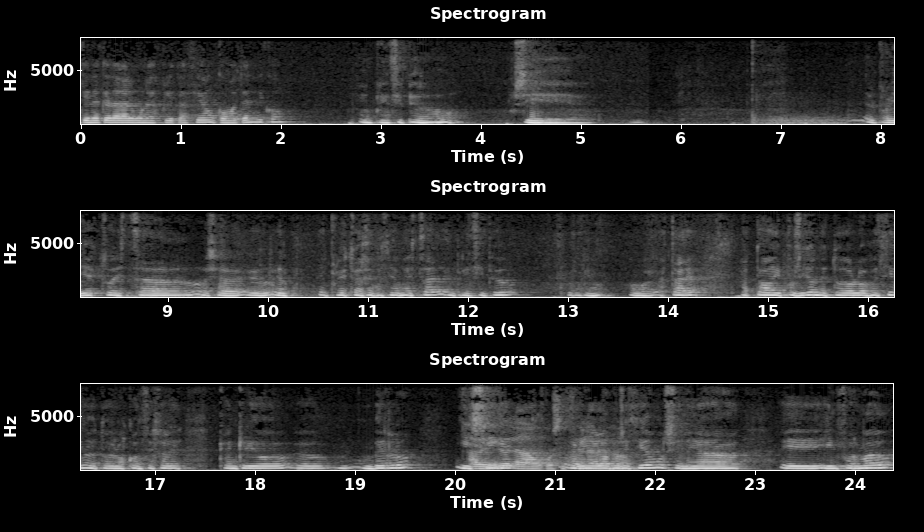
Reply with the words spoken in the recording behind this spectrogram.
¿Tiene que dar alguna explicación como técnico? En principio, sí. El proyecto está, o sea, el, proyecto de ejecución está, en principio, creo que no. está, ha estado a disposición de todos los vecinos, de todos los concejales que han querido eh, verlo y ha sigue la oposición, ha venido la oposición se le ha eh, informado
